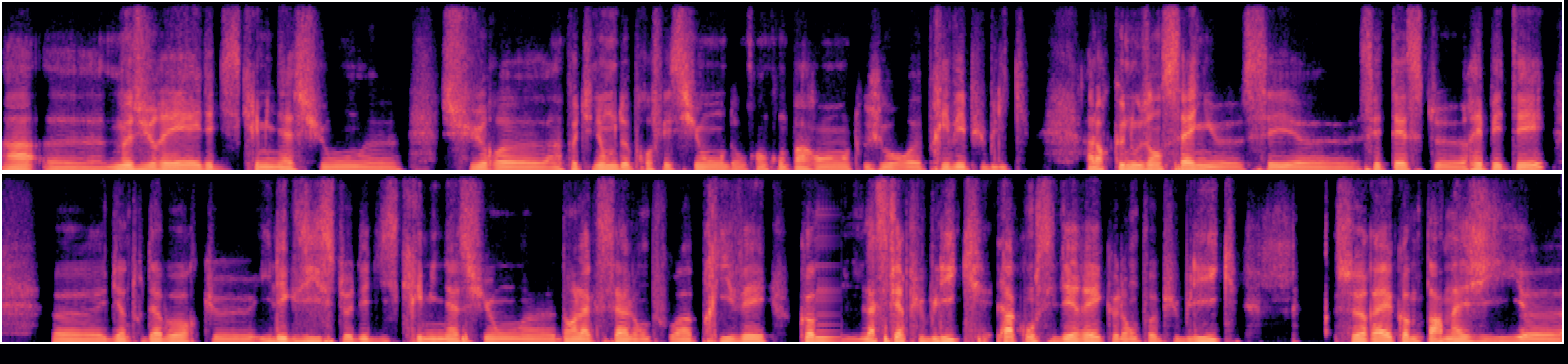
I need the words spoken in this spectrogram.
à euh, mesurer des discriminations euh, sur un petit nombre de professions, donc en comparant toujours privé-public. Alors que nous enseignent ces, tests répétés? Eh bien, tout d'abord qu'il existe des discriminations dans l'accès à l'emploi privé comme la sphère publique, pas considérer que l'emploi public serait, comme par magie, euh,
